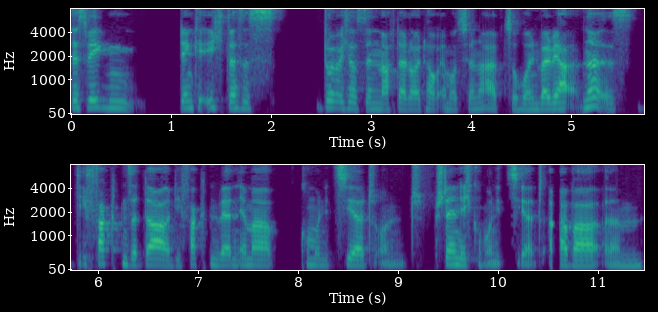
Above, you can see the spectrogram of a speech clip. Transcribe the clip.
deswegen denke ich, dass es durchaus Sinn macht, da Leute auch emotional abzuholen, weil wir, ne, es, die Fakten sind da und die Fakten werden immer kommuniziert und ständig kommuniziert, aber ähm,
